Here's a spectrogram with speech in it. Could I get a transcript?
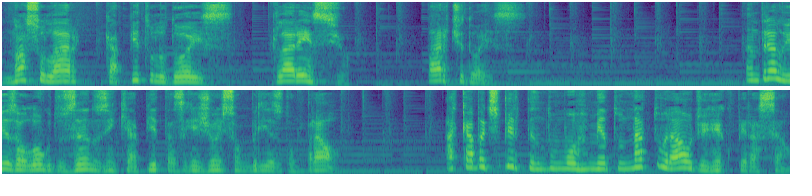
Nosso Lar, capítulo 2 Clarencio, parte 2 André Luiz, ao longo dos anos em que habita as regiões sombrias do umbral, acaba despertando um movimento natural de recuperação.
